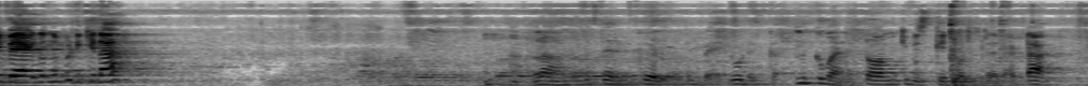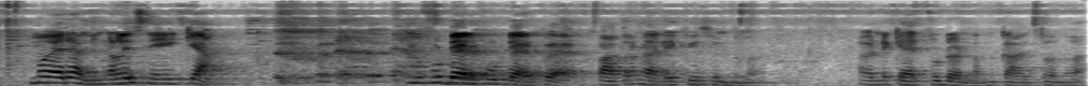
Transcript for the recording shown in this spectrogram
മോനെ ബാഗ് ഒന്ന് പിടിക്കടാ ആളുടെ തിരക്കുകൾ ബാഗ് കൊടുക്കാം. നിൽക്ക് മോനെ ടോമിക്ക് ബിസ്ക്കറ്റ് കൊടുത്തിട്ട് തരാം കേട്ടാ. വരാം നിങ്ങളെ സ്നേഹിക്കാം. ഫുഡ് ഫുഡ് പാത്രം കാലേക്ക് ഉണ്ടെന്ന്. അവന്റെ കാറ്റ് ഫുഡ് ഉണ്ടെന്ന് കാലത്ത് വന്നതാ.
